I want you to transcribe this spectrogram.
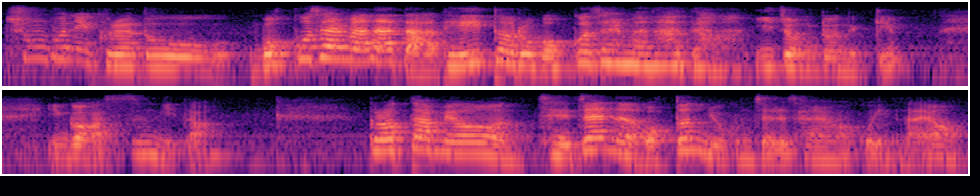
충분히 그래도 먹고 살만하다. 데이터로 먹고 살만하다. 이 정도 느낌인 것 같습니다. 그렇다면 제재는 어떤 요금제를 사용하고 있나요?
